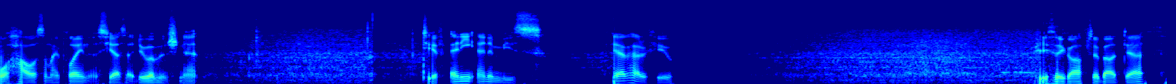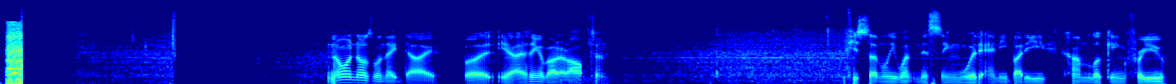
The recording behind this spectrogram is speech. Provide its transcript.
Well, how else am I playing this? Yes, I do have internet. Do you have any enemies? Yeah, I've had a few. You think often about death? No one knows when they die, but yeah, I think about it often. If you suddenly went missing, would anybody come looking for you?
